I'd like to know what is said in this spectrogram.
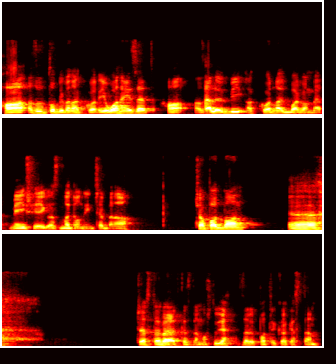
Ha az utóbbi van, akkor jó a helyzet, ha az előbbi, akkor nagy baj van, mert mélység az nagyon nincs ebben a csapatban. Chester, veled kezdem most, ugye? Az előbb Patrikkal kezdtem.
